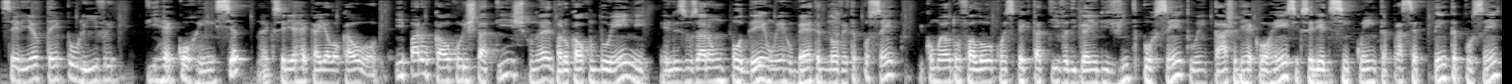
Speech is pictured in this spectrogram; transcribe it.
Seria o tempo livre de recorrência, né, que seria recaída local ou óbito. E para o cálculo estatístico, né, para o cálculo do N, eles usaram um poder, um erro beta de 90%, e como Elton falou, com expectativa de ganho de 20% em taxa de recorrência, que seria de 50% para 70%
